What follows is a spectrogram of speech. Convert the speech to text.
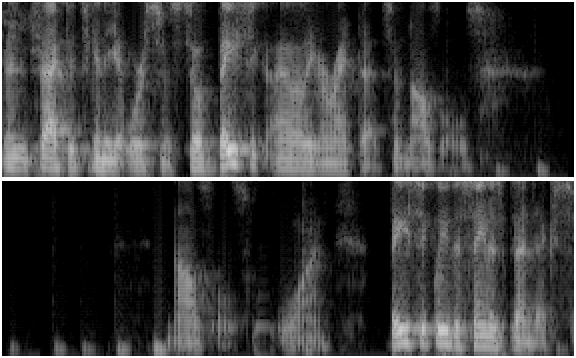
in fact, it's going to get worse. So, basic. I'll even write that. So, nozzles nozzles one basically the same as bendix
